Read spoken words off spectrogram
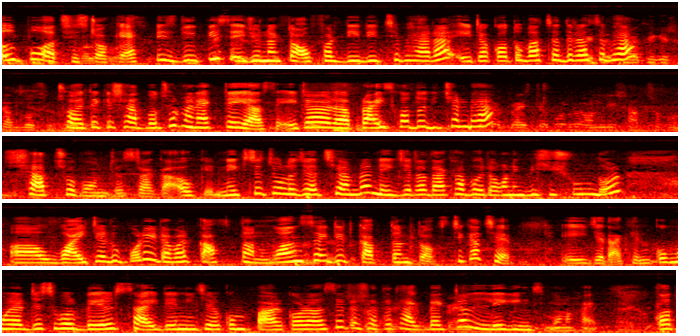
অল্প আছে স্টকে এক পিস দুই পিস এই জন্য একটা অফার দিয়ে দিচ্ছে ভাইয়ারা। এটা কত বাচ্চাদের আছে ভাইয়া? ছয় থেকে সাত বছর মানে একটাই আছে। এটার প্রাইস কত দিচ্ছেন ভাইয়া? সাতশো পঞ্চাশ। টাকা। ওকে নেক্সটে চলে যাচ্ছি আমরা। নেক্সট যেটা দেখাবো এটা অনেক বেশি সুন্দর। হোয়াইটের উপরে এটা আবার kaftan one sided kaftan tops ঠিক আছে? এই যে দেখেন কোমর অ্যাডজাস্টেবল বেল্ট সাইডে নিচে এরকম পার করা আছে। এটার সাথে থাকবে একটা লেগিংস মনে হয়। কত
